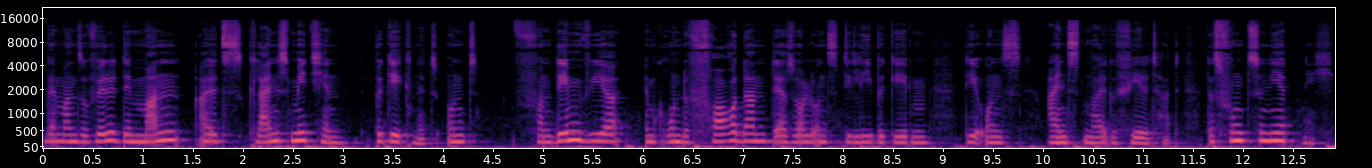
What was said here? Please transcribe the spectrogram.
wenn man so will, dem Mann als kleines Mädchen begegnet und von dem wir im Grunde fordern, der soll uns die Liebe geben, die uns einst mal gefehlt hat. Das funktioniert nicht.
